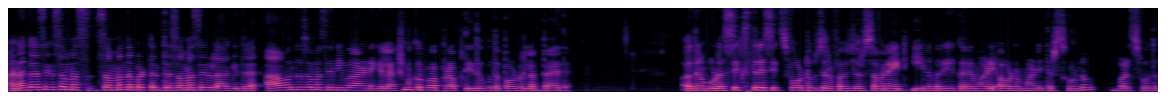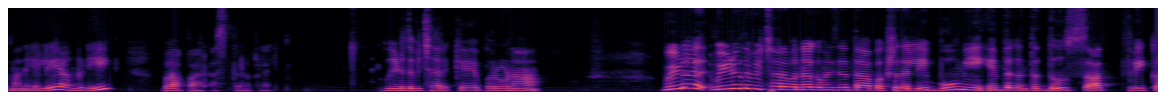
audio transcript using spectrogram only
ಹಣಕಾಸಿಗೆ ಸಮಸ್ ಸಂಬಂಧಪಟ್ಟಂಥ ಸಮಸ್ಯೆಗಳಾಗಿದ್ದರೆ ಆ ಒಂದು ಸಮಸ್ಯೆ ನಿವಾರಣೆಗೆ ಲಕ್ಷ್ಮೀ ಕೃಪಾ ಪ್ರಾಪ್ತಿ ಧೂಪದ ಪೌಡರ್ ಲಭ್ಯ ಇದೆ. ಅದನ್ನು ಕೂಡ six three six four two zero five zero seven eight ಈ ನಂಬರಿಗೆ ಕರೆ ಮಾಡಿ ಆರ್ಡರ್ ಮಾಡಿ ತರಿಸ್ಕೊಂಡು ಬಳಸ್ಬೋದು ಮನೆಯಲ್ಲಿ ಅಂಗಡಿ ವ್ಯಾಪಾರ ಸ್ಥಳಗಳಲ್ಲಿ ವಿಡಿಯೋದ ವಿಚಾರಕ್ಕೆ ಬರೋಣ. ವಿಡಿಯೋ, ವಿಡಿಯೋದ ವಿಚಾರವನ್ನು ಗಮನಿಸಿದಂಥ ಪಕ್ಷದಲ್ಲಿ ಭೂಮಿ ಎಂಬತಕ್ಕಂಥದ್ದು ಸಾತ್ವಿಕ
